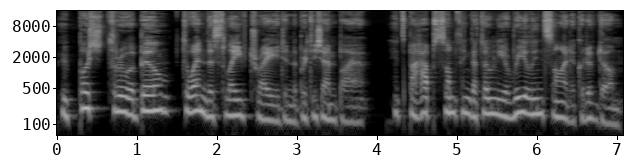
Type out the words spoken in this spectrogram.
who pushed through a bill to end the slave trade in the British Empire. It's perhaps something that only a real insider could have done.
